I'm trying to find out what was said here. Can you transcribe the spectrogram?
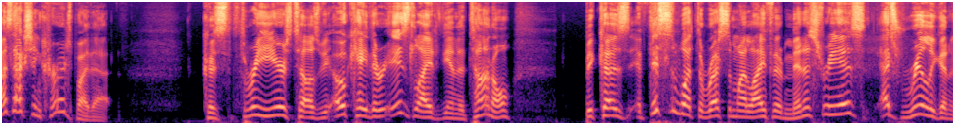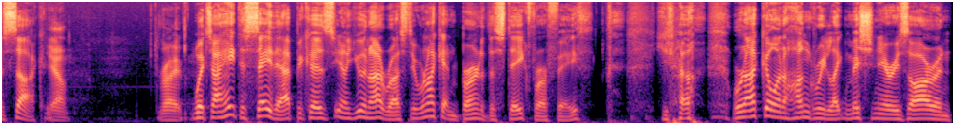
I was actually encouraged by that. Because three years tells me, okay, there is light at the end of the tunnel. Because if this is what the rest of my life in ministry is, that's really going to suck. Yeah. Right. Which I hate to say that because you know you and I, Rusty, we're not getting burned at the stake for our faith. you know, we're not going hungry like missionaries are, and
